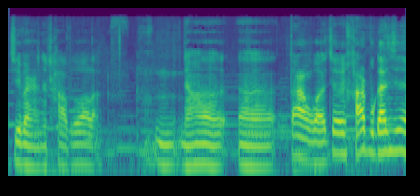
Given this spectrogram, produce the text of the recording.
基本上就差不多了。嗯，然后呃，但是我就还是不甘心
